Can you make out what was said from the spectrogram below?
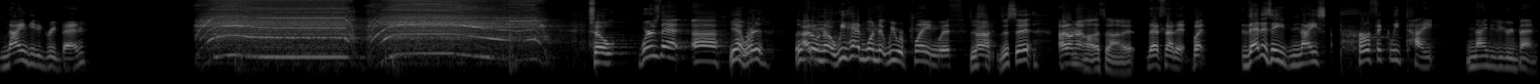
90 degree bend. So, where's that? Uh, yeah, where did. I don't know. We had one that we were playing with. This, uh, is this it? I don't know. No, that's not it. That's not it. But that is a nice, perfectly tight 90 degree bend.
